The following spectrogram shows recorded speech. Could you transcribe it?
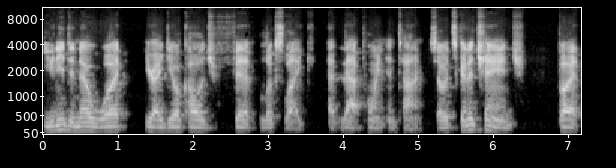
you need to know what your ideal college fit looks like at that point in time. So it's going to change, but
